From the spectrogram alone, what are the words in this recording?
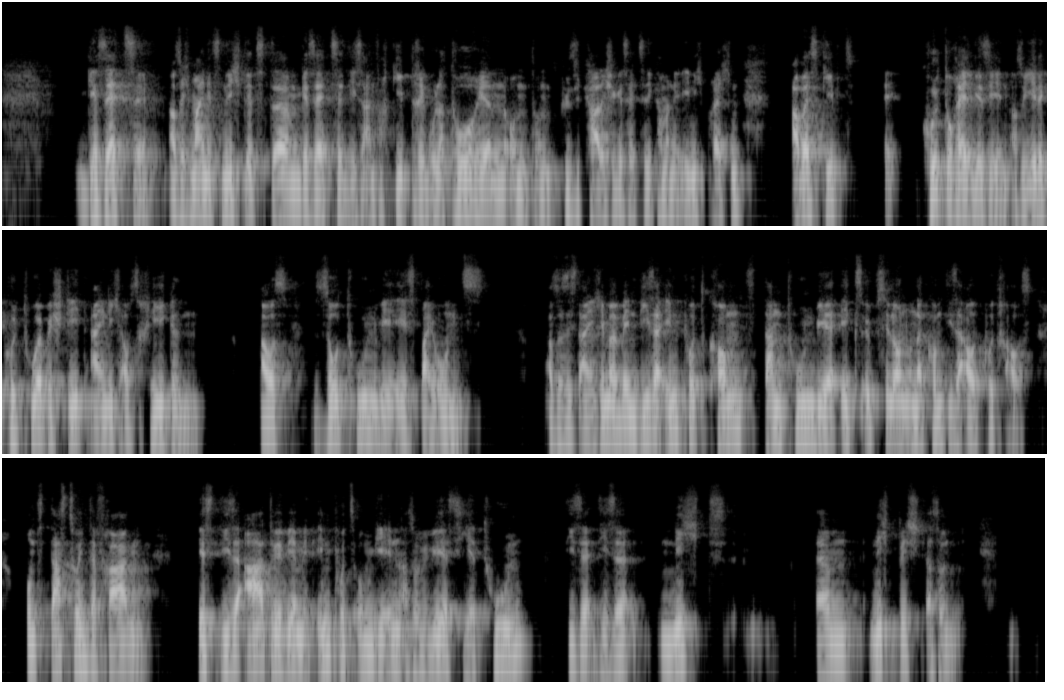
Gesetze. Also ich meine jetzt nicht jetzt ähm, Gesetze, die es einfach gibt, Regulatorien und, und physikalische Gesetze, die kann man ja eh nicht brechen. Aber es gibt äh, kulturell gesehen, also jede Kultur besteht eigentlich aus Regeln, aus so tun wir es bei uns. Also es ist eigentlich immer, wenn dieser Input kommt, dann tun wir XY und dann kommt dieser Output raus. Und das zu hinterfragen, ist diese Art, wie wir mit Inputs umgehen, also wie wir es hier tun, diese, diese nicht, ähm, nicht also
